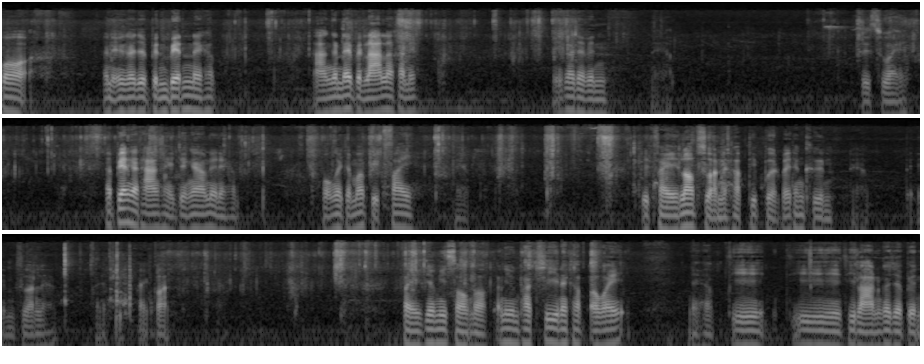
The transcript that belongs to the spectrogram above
ก็อันนี้ก็จะเป็นเบนซ์นะครับหาเงินได้เป็นล้านแล้วครับนี้นี่ก็จะเป็นนะครับสวยๆ ถ้าเปลี่ยนกระทางให้จะงามเลยนะครับ ผมก็จะมาปิดไฟนะครับปิดไฟรอบสวนนะครับ ที่เปิดไว้ทั้งคืนนะครับเต็มสวนแล้วปิดไฟก่อน ไฟจะมีสองดอก อันนี้เป็นพัชชีนะครับ เอาไว้นะครับที่ที่ที่ร้านก็จะเป็น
